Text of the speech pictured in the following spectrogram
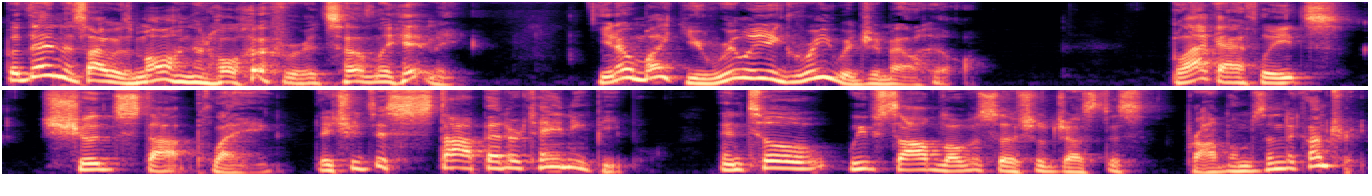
But then as I was mulling it all over, it suddenly hit me. You know, Mike, you really agree with Jemele Hill. Black athletes should stop playing. They should just stop entertaining people until we've solved all the social justice problems in the country.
